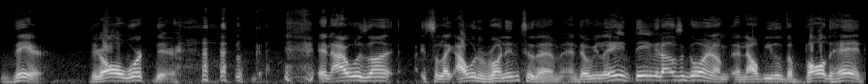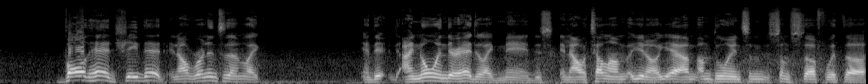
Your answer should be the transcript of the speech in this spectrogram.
there. They all worked there. and I was on, so like I would run into them and they'll be like, hey, David, how's it going? And I'll be with a bald head, bald head, shaved head. And I'll run into them like, and I know in their head, they're like, man, this, and I'll tell them, you know, yeah, I'm, I'm doing some, some stuff with, uh,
